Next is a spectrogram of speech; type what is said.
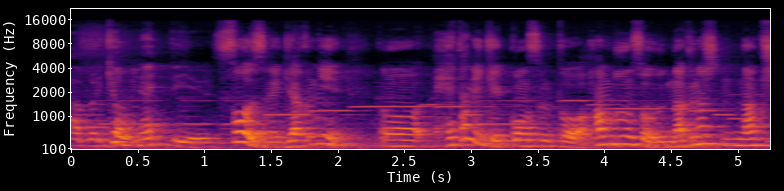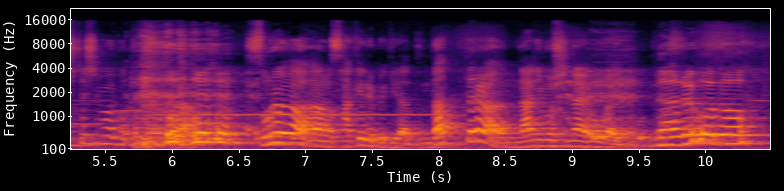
あんまり興味ないっていう。そうですね。逆にあの下手に結婚すると半分そうなくなしなくしてしまうことになるから それはあの避けるべきだとだったら何もしない方がいいなるほど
